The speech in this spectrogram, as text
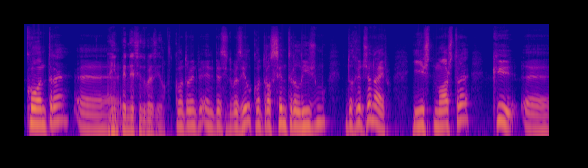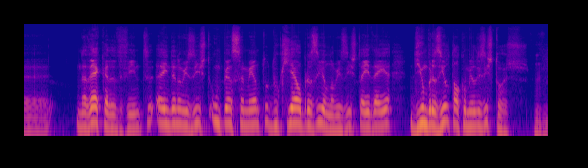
contra uh, a independência do Brasil. Contra a independência do Brasil, contra o centralismo do Rio de Janeiro. E isto mostra que uh, na década de 20 ainda não existe um pensamento do que é o Brasil, não existe a ideia de um Brasil tal como ele existe hoje. Uhum.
